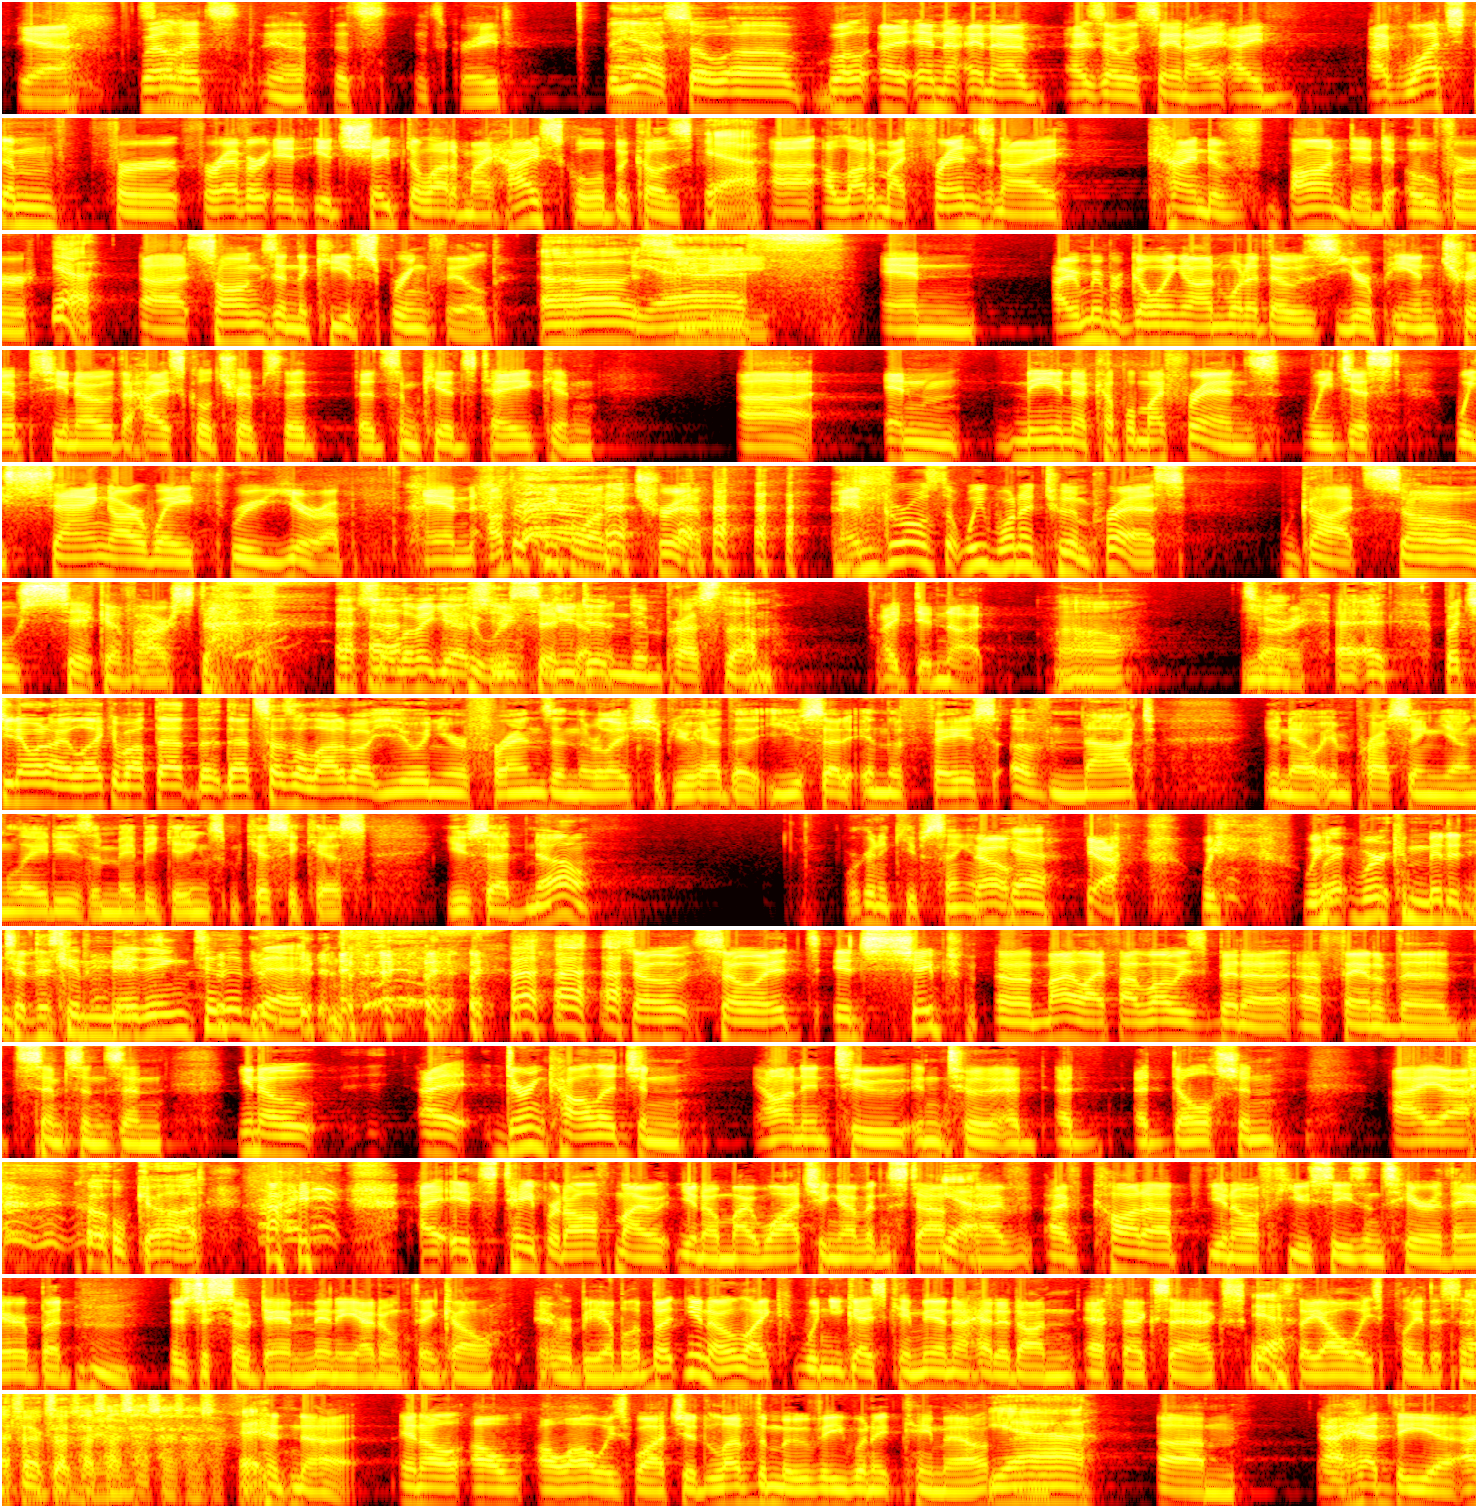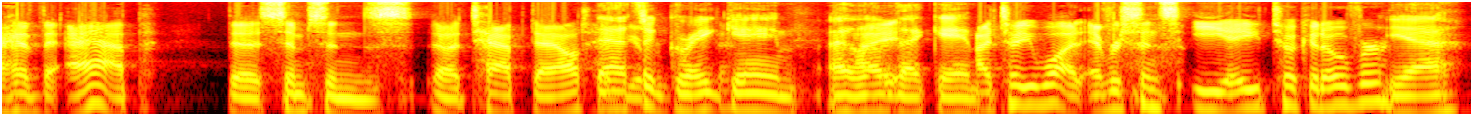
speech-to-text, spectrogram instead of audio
Yeah. Well, that's yeah, that's that's great. But yeah. So. uh Well, uh, and and I, as I was saying, I, I I've watched them for forever. It it shaped a lot of my high school because Yeah. uh, a lot of my friends and I kind of bonded over yeah. uh, songs in the key of Springfield. Oh the CD. yes. and I remember going on one of those European trips, you know, the high school trips that that some kids take, and uh, and me and a couple of my friends, we just we sang our way through Europe, and other people on the trip and girls that we wanted to impress got so sick of our stuff. So let me guess. You you sick you of it. didn't impress them. I did not. Oh. You Sorry. didn't- and- and- but you know what I like about that? that? That says a lot about you and your friends and the relationship you had. That you said in the face of not, you know, impressing young ladies and maybe getting some kissy kiss, you said no. We're gonna keep singing. No, Yeah. yeah, we we we're, We're- committed to this. bit. Committing to the bit. so so it it shaped uh, my life. I've always been a, a fan of the Simpsons, and you know, I, during college and on into into a, a, adultion, I, uh, Oh God. I, I it's tapered off my you know my watching of it and stuff. Yeah. And I've I've caught up you know a few seasons here or there, but Hmm. there's just so damn many. I don't think I'll ever be able to. But you know, like when you guys came in, I had it on FXX because Yeah. they always play the Simpsons. on there and uh, and I'll I'll I'll always watch it. Love the movie when it came out. Yeah. Um, I had the uh, I had the app, the Simpsons uh, Tapped Out. Have That's a great game. I love I- that game. I tell you what, ever since EA took it over, yeah.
